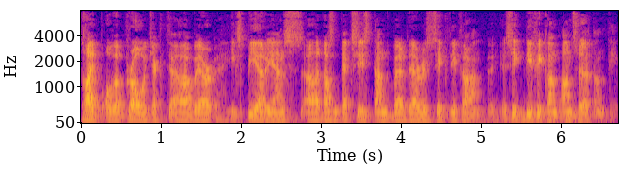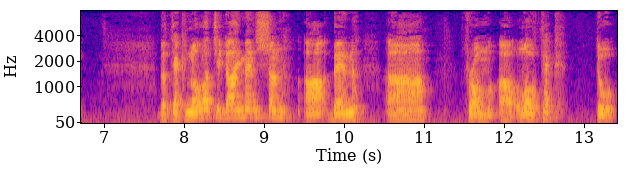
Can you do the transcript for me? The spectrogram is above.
type of a project uh, where experience uh, doesn't exist and where there is significant, significant uncertainty. The technology dimension uh, then uh, from low-tech to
